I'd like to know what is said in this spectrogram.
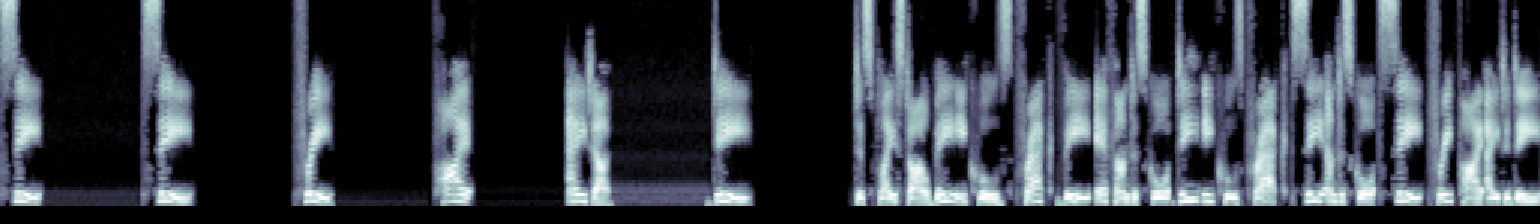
c c 3 pi eta d. Display style b equals frac v f underscore d equals frac c underscore c 3 pi eta d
